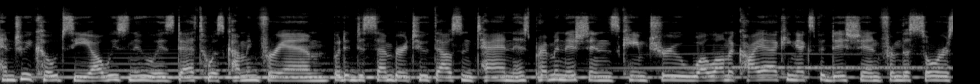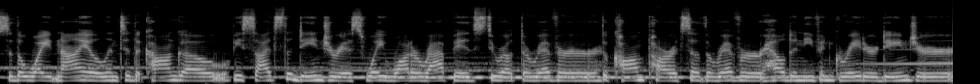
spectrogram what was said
Hendri Coetzee always knew his death was coming for him, but in December 2010, his premonitions came true while on a kayaking expedition from the source of the White Nile into the Congo. Besides the dangerous whitewater rapids throughout the river, the calm parts of the river held an even greater danger.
